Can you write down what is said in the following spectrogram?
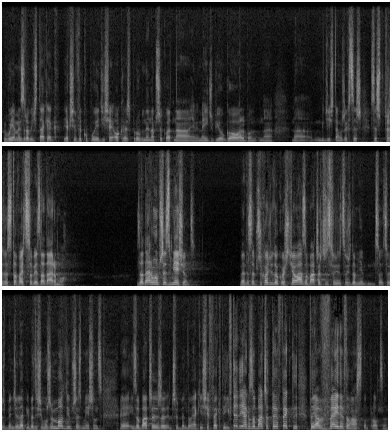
Próbujemy zrobić tak, jak, jak się wykupuje dzisiaj okres próbny, na przykład na nie wiem, HBO Go albo na, na gdzieś tam, że chcesz, chcesz przetestować sobie za darmo. Za darmo przez miesiąc. Będę sobie przychodził do kościoła, zobaczę, czy coś, coś do mnie, co, coś będzie lepiej, będę się może modlił przez miesiąc e, i zobaczę, że, czy będą jakieś efekty. I wtedy, jak zobaczę te efekty, to ja wejdę w to na 100%.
